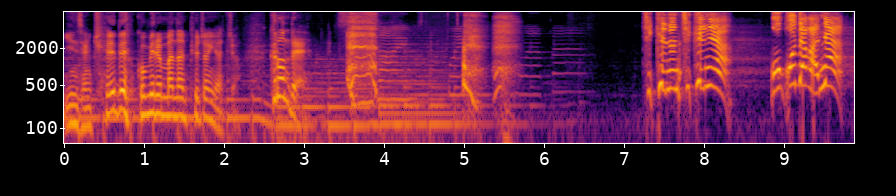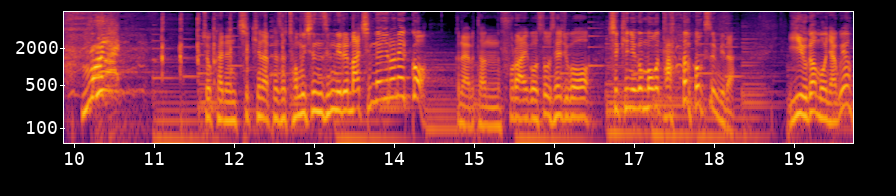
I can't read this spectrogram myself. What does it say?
인생 최대 고민을 만난 표정이었죠. 그런데 치킨은 치킨이야. 꼬꼬닭 아니야. What? 조카는 치킨 앞에서 정신 승리를 마침내 이뤄냈고 그날부터는 후라이고 소세지고 치킨이고 뭐고 다 먹습니다. 이유가 뭐냐고요?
